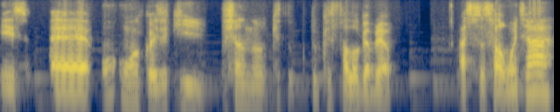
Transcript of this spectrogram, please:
Isso. É, um- uma coisa que, puxando que, tu- do que tu falou, Gabriel. As pessoas falam muito, ah,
